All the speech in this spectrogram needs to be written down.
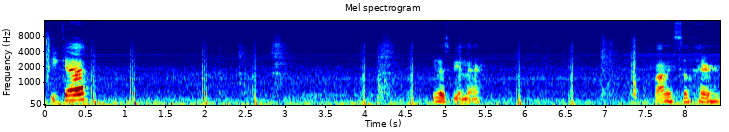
Chica? You must be in there. Bonnie's still there.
